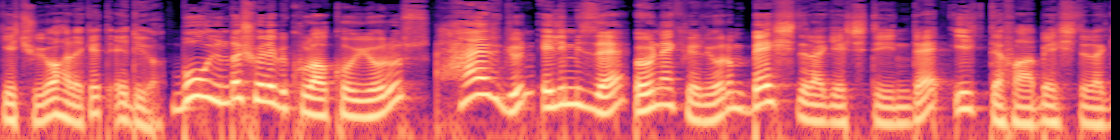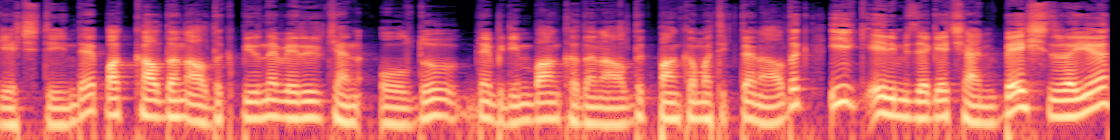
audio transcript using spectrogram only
geçiyor, hareket ediyor. Bu oyunda şöyle bir kural koyuyoruz. Her gün elimize örnek veriyorum 5 lira geçtiğinde ilk defa 5 lira geçtiğinde bakkaldan aldık birine verirken oldu ne bileyim bankadan aldık bankamatikten aldık. İlk elimize geçen 5 lirayı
